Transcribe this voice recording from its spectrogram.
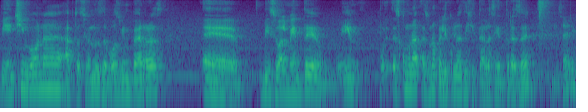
bien chingona. Actuaciones de voz bien perras. Eh, visualmente, es como una, es una película digital así en 3D. ¿En serio?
